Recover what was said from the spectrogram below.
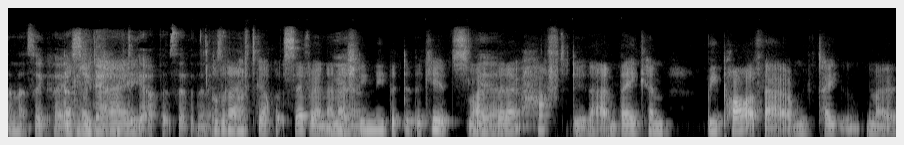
And that's okay. That's Because you don't have to get up at seven because I don't have to get up at seven and Yeah. actually need the, the kids. Like, Yeah. they don't have to do that and they can be part of that. And we've taken, you know,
